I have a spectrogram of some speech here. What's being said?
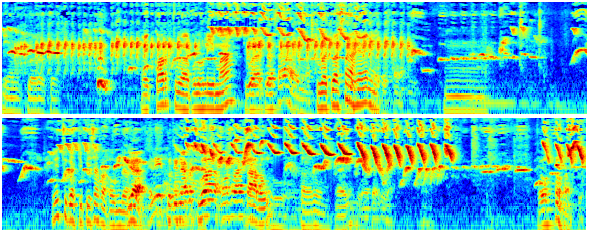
Yang blorok. Guys. Ekor 25 dua dua setengah ini? Dua dua setengah yang ini. 22. Ini juga dipisah Pak? Oh enggak. ya ini betina kedua masalah tarung Taruh. Nah, ini ya, tarung. Oh, masuk.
